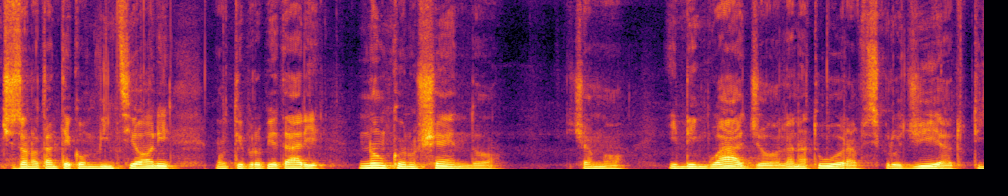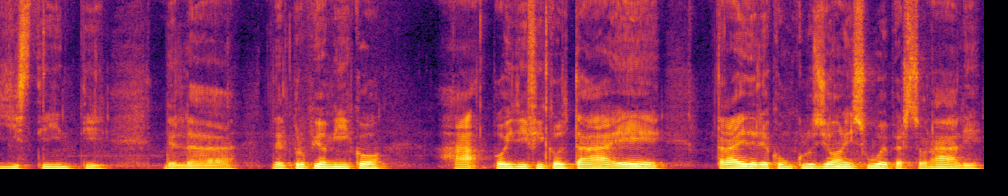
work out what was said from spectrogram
ci sono tante convinzioni, molti proprietari non conoscendo, diciamo, il linguaggio, la natura, la psicologia, tutti gli istinti, del, del proprio amico ha poi difficoltà e trae delle conclusioni sue personali,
